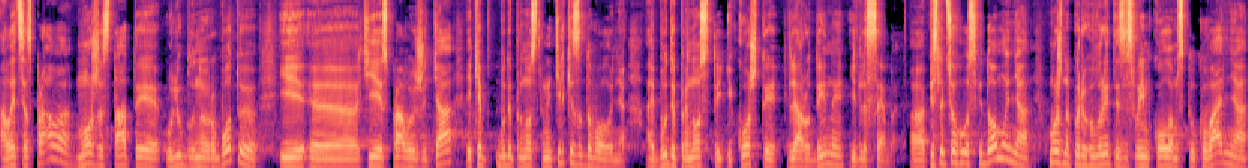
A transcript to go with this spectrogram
Але ця справа може стати улюбленою роботою і е, тією справою життя, яке буде приносити не тільки задоволення, а й буде приносити і кошти для родини і для себе. Е, Після цього усвідомлення можна переговорити зі своїм колом спілкування.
